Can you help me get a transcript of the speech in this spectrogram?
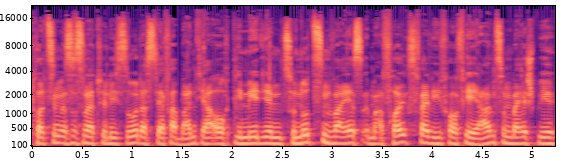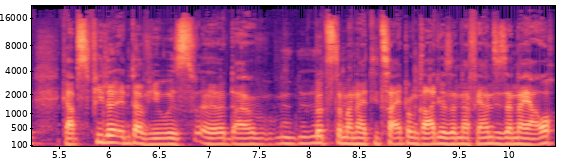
Trotzdem ist es natürlich so, dass der Verband ja auch die Medien zu nutzen weiß. Im Erfolgsfall, wie vor vier Jahren zum Beispiel, gab es viele Interviews. Äh, da nutzte man halt die Zeitung, Radiosender, Fernsehsender ja auch,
